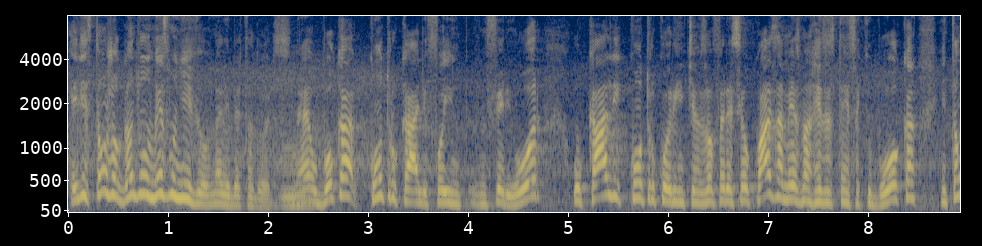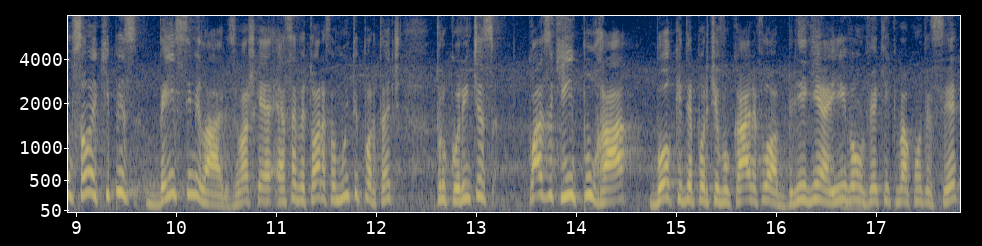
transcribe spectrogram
eles estão jogando no mesmo nível na Libertadores. Uhum. Né? O Boca contra o Cali foi inferior, o Cali contra o Corinthians ofereceu quase a mesma resistência que o Boca. Então são equipes bem similares. Eu acho que essa vitória foi muito importante para o Corinthians quase que empurrar Boca e Deportivo Cali. Falou, ó, briguem aí, vamos ver o que, que vai acontecer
